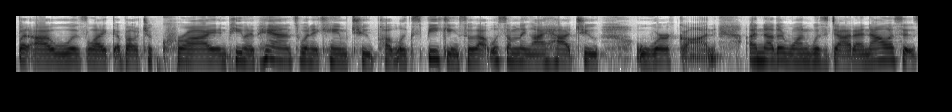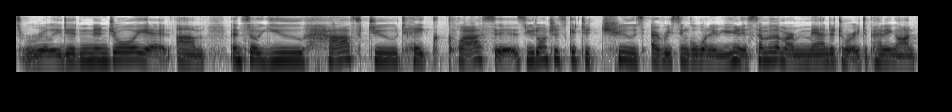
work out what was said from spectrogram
But I was like about to cry and pee my pants when it came to public speaking. So that was something I had to work on. Another one was data analysis. Really didn't enjoy it. Um, and so you have to take classes. You don't just get to choose every single one of your units. Some of them are mandatory depending on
